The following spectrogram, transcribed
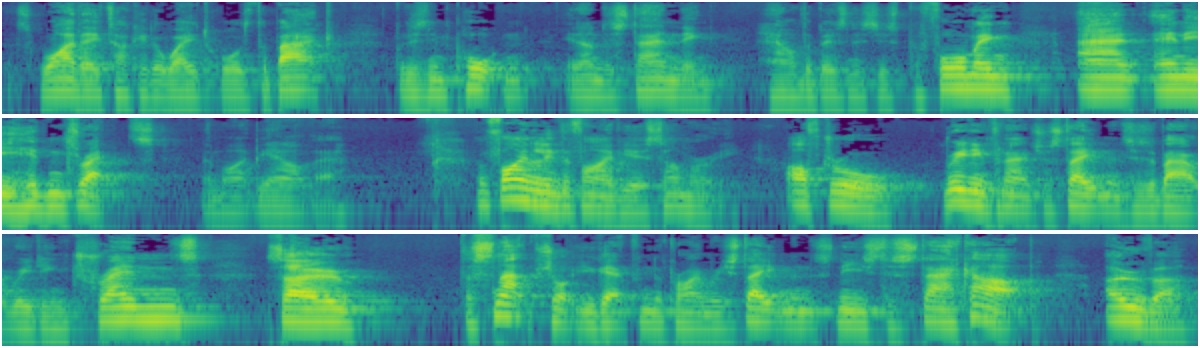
That's why they tuck it away towards the back, but is important in understanding how the business is performing and any hidden threats that might be out there. And finally, the five-year summary. After all, reading financial statements is about reading trends, so the snapshot you get from the primary statements needs to stack up over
